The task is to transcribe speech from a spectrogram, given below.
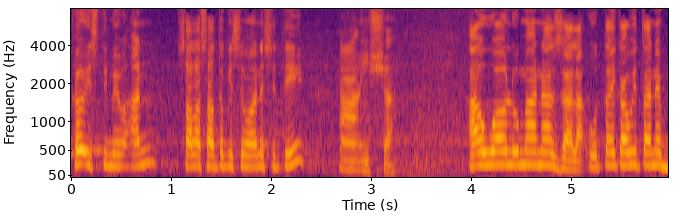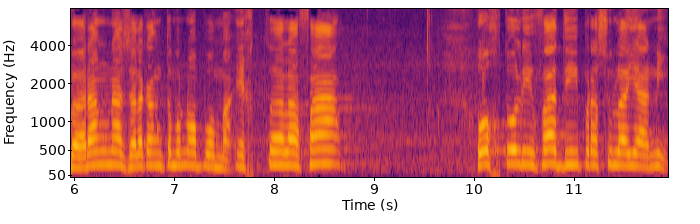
keistimewaan salah satu keistimewaan Siti Aisyah. Awalu nazala. Utai kawitane barang nazala kang temun apa ma? Ikhtalafa ukhtulifa di prasulayani.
